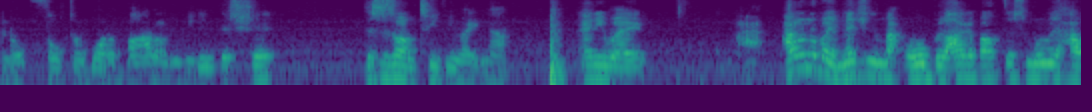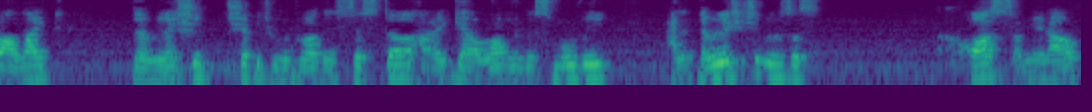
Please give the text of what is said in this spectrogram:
you know, filter water bottle. You need this shit? This is on TV right now. Anyway, I, I don't know if I mentioned in my old blog about this movie how I like the relationship between the brother and sister, how they get along in this movie, and the relationship was just awesome, you know.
